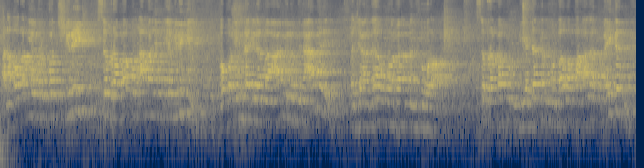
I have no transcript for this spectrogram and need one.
Karena orang yang berbuat syirik seberapapun amal yang dia miliki Waqadimna ila ma'amilu min amalin Waja'alnahu wabah mansura. Seberapapun dia datang membawa pahala kebaikan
